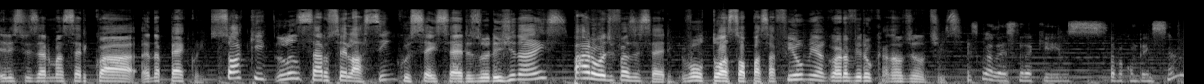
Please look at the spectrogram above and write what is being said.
eles fizeram uma série com a Anna Paquin. Só que lançaram, sei lá, 5, 6 séries originais. Parou de fazer série. Voltou a só passar filme e agora virou canal de notícias. Mas qual é? Será que eles estavam compensando?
